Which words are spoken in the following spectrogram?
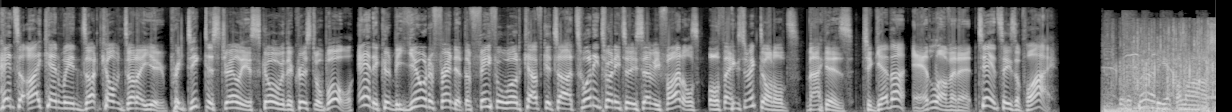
Head to iCanWin.com.au, predict Australia's score with a crystal ball, and it could be you and a friend at the FIFA World Cup Qatar 2022 semi finals, all thanks to McDonald's. Maccas, together and loving it. TNC's apply. With a birdie at the last.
